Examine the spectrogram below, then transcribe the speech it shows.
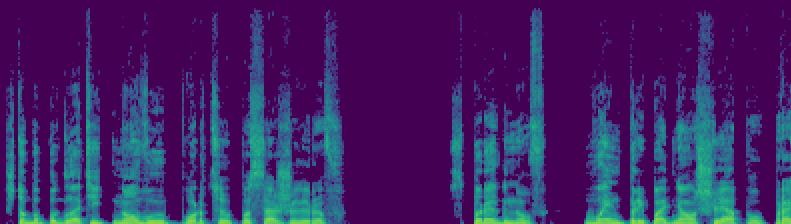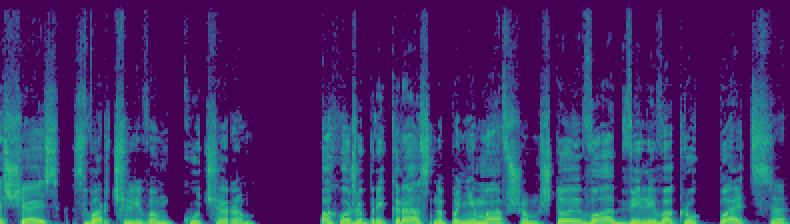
чтобы поглотить новую порцию пассажиров. Спрыгнув, Уэйн приподнял шляпу, прощаясь с ворчливым кучером похоже, прекрасно понимавшим, что его обвели вокруг пальца,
